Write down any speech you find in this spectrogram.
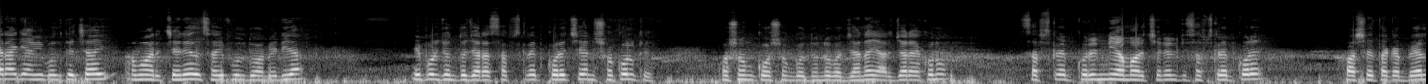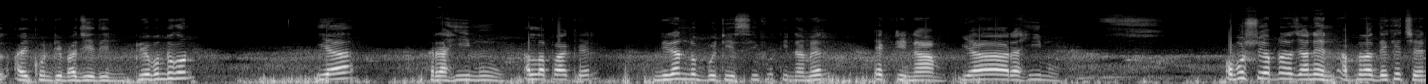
এর আগে আমি বলতে চাই, আমার চ্যানেল সাইফুল দোয়া মিডিয়া এ পর্যন্ত যারা সাবস্ক্রাইব করেছেন সকলকে অসংখ্য অসংখ্য ধন্যবাদ জানাই। আর যারা এখনও সাবস্ক্রাইব করেননি, আমার চ্যানেলটি সাবস্ক্রাইব করে পাশে থাকা বেল আইকনটি বাজিয়ে দিন। প্রিয় বন্ধুগণ ইয়া রাহিমু। আল্লাহ পাকের নিরানব্বইটি সিফুতি নামের একটি নাম, ইয়া রাহিমু। অবশ্যই আপনারা জানেন, আপনারা দেখেছেন,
